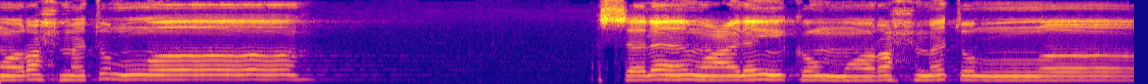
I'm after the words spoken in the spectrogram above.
ورحمة الله. السلام عليكم ورحمة الله.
